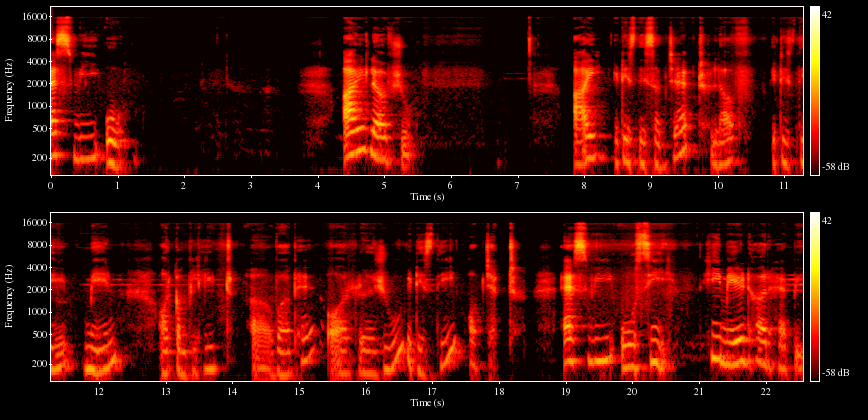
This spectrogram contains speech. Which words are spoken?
S V O I love you I, it is the subject, love, it is the main or complete verb है और you it is the object S V O C he made her happy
